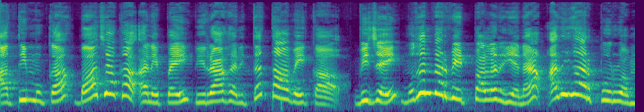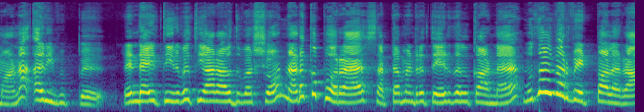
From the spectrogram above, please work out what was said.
அதிமுக பாஜக அழைப்பை நிராகரித்த தாவேகா. விஜய் முதல்வர் வேட்பாளர் என அதிகாரப்பூர்வமான அறிவிப்பு. ரெண்டாயிரத்தி இருபத்தி ஆறாவது வருஷம் நடக்க போற சட்டமன்ற தேர்தலுக்கான முதல்வர் வேட்பாளரா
